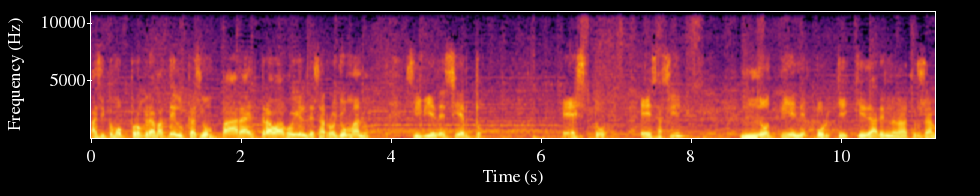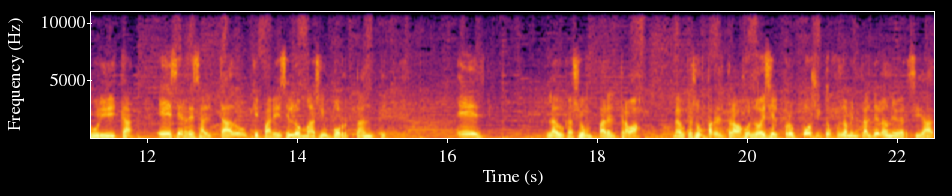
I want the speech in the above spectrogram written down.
así como programas de educación para el trabajo y el desarrollo humano. Si bien es cierto, esto es así, no tiene por qué quedar en la naturaleza jurídica ese resaltado que parece lo más importante. Es la educación para el trabajo. La educación para el trabajo no es el propósito fundamental de la universidad.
